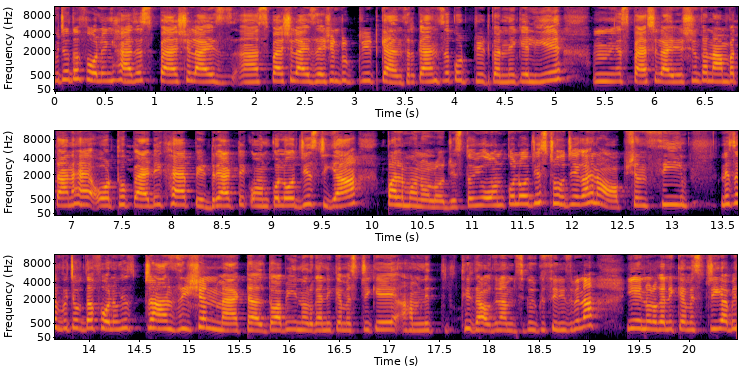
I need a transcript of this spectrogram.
Which of the following has a specialise specialisation to treat cancer cancer को ट्रीट करने के लिए स्पेशलाइजेशन um, का नाम बताना है। ऑर्थोपेडिक है पीड्रियाटिक ऑन्कोलॉजिस्ट या पल्मोनोलॉजिस्ट तो ये ऑन्कोलॉजिस्ट हो जाएगा है ना? ऑप्शन सी जैसे which of the following transition metal तो अभी इनऑर्गेनिक केमिस्ट्री के हमने थ्री थाउज़ेंड की सीरीज़ में ना ये इनऑर्गेनिक केमिस्ट्री अभी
